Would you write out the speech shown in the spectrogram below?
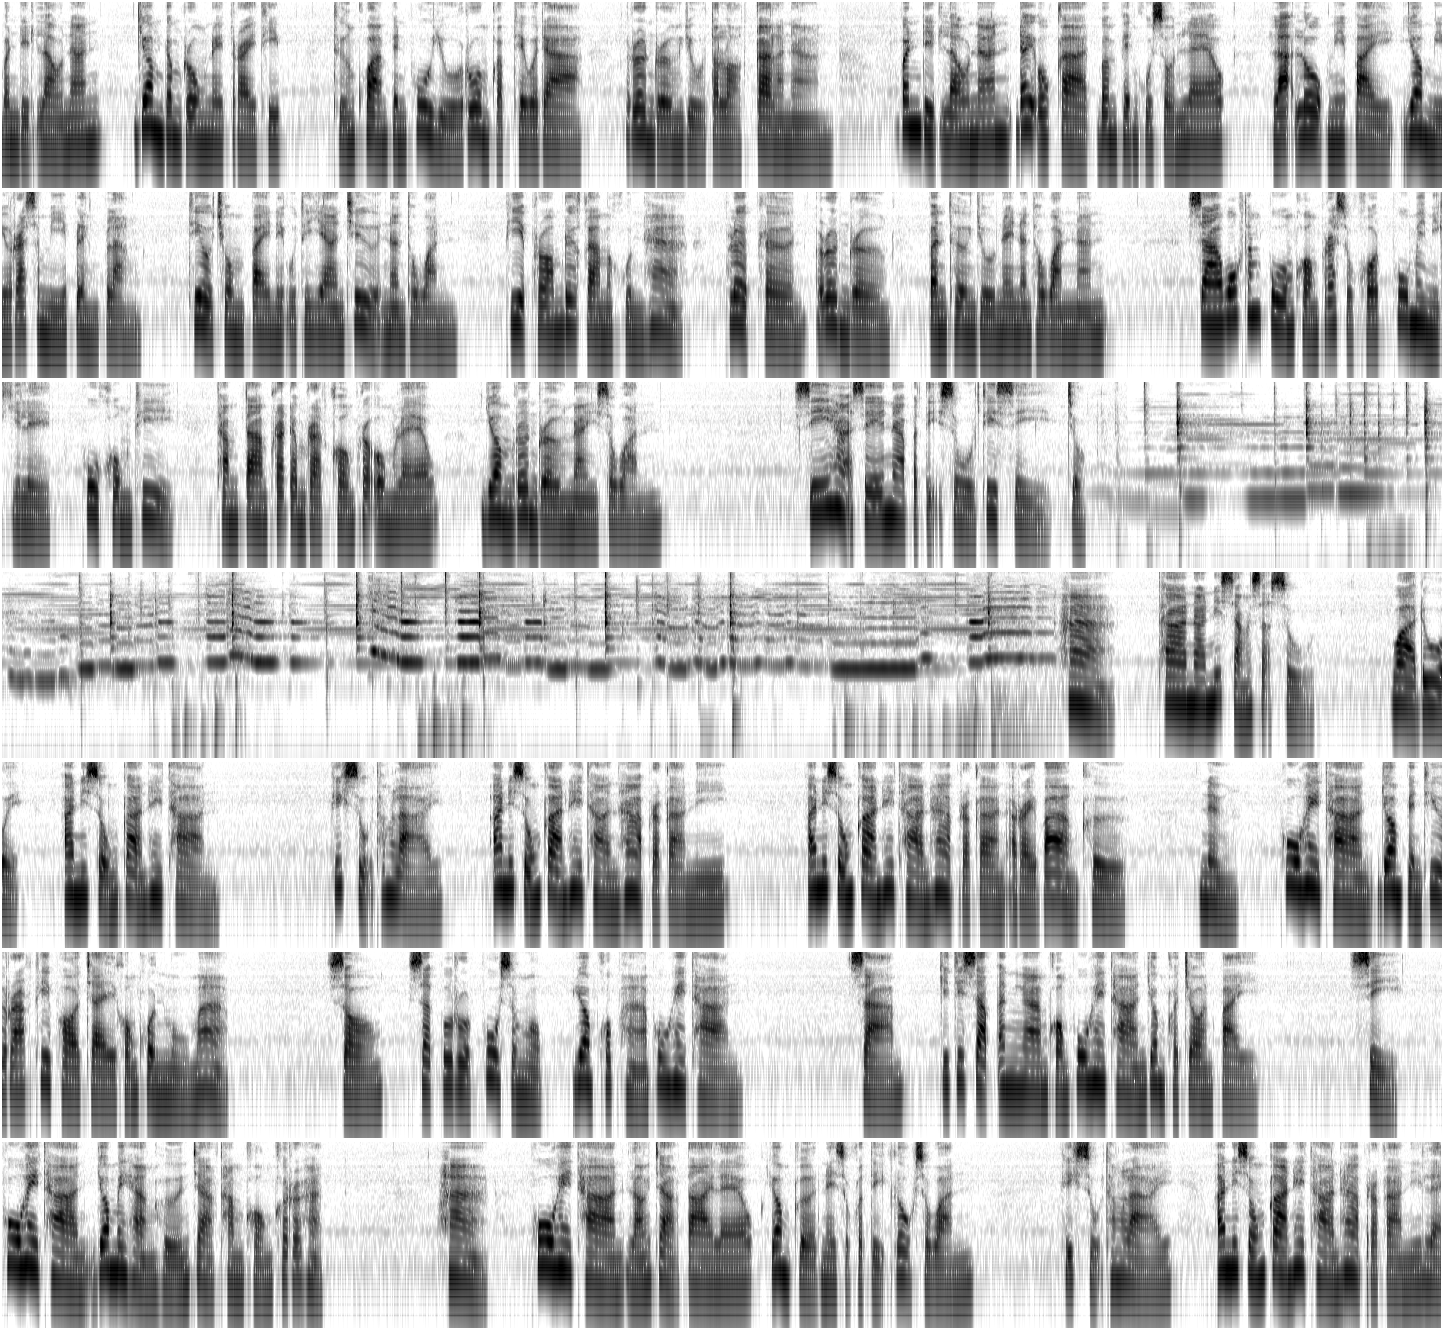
บัณฑิตเหล่านั้นย่อมดำรงในไตรทิพย์ถึงความเป็นผู้อยู่ร่วมกับเทวดา เรื่นเริงอยู่ตลอดกาลนาน บัณฑิตเหล่านั้นได้โอกาสบำเพ็ญกุศลแล้ว ละโลกนี้ไปย่อมมีรัศมีเปล่งปลั่ง เที่ยวชมไปในอุทยานชื่อนันทวัน พี่พร้อมด้วยกามคุณห้า เพลิดเพลิน รื่นเริง บันเทิงอยู่ในนันทวันนั้น สาวกทั้งปวงของพระสุคตผู้ไม่มีกิเลส ผู้คงที่ทำตามพระดำรัสของพระองค์แล้ว ย่อมรื่นเริงในสวรรค์ สีหเสนาปฏิสูตรที่สี่จบ นิสังสสูตร ว่าด้วยอานิสงการให้ทาน ภิกษุทั้งหลายอานิสงการให้ทานห้าประการนี้อานิสงการให้ทานห้าประการอะไรบ้างคือ 1. ผู้ให้ทานย่อมเป็นที่รักที่พอใจของคนหมู่มาก 2. สัตบุรุษผู้สงบย่อมคบหาผู้ให้ทาน 3. กิติศัพท์อันงามของผู้ให้ทานย่อมขจรไป 4. ผู้ให้ทานย่อมไม่ห่างเหินจากธรรมของครหัส 5. ผู้ให้ทานหลังจากตายแล้วย่อมเกิดในสุคติโลกสวรรค์ ภิกษุทั้งหลายอานิสงการให้ทานห้าประการนี้แล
